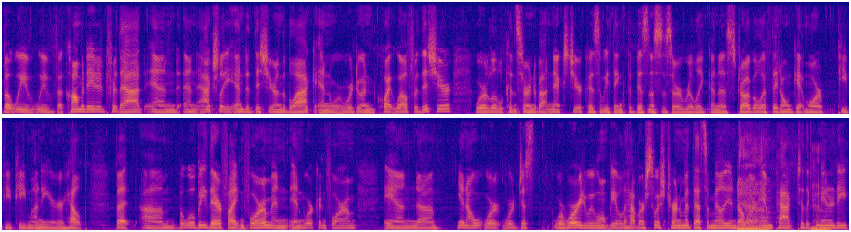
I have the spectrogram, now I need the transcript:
But we've we've accommodated for that and and actually ended this year in the black and we're, we're doing quite well for this year. We're a little concerned about next year because we think the businesses are really going to struggle if they don't get more ppp money or help. But um, but we'll be there fighting for them and, and working for them and uh, you know we're we're just we're worried we won't be able to have our swish tournament. That's a million dollar Yeah. impact to the community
